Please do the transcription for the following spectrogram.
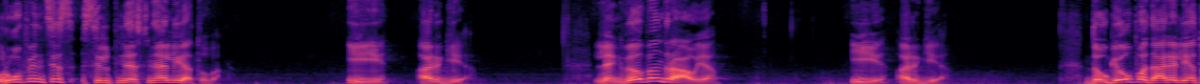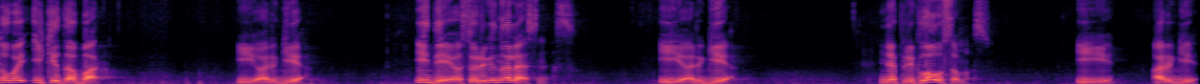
Rūpinsis silpnesnė Lietuva. I ar G. Lengviau bendrauja. I ar G. Daugiau padarė Lietuvai iki dabar. Į ar G. Idėjos originalesnės. Į ar G. Nepriklausomas. Į ar G.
